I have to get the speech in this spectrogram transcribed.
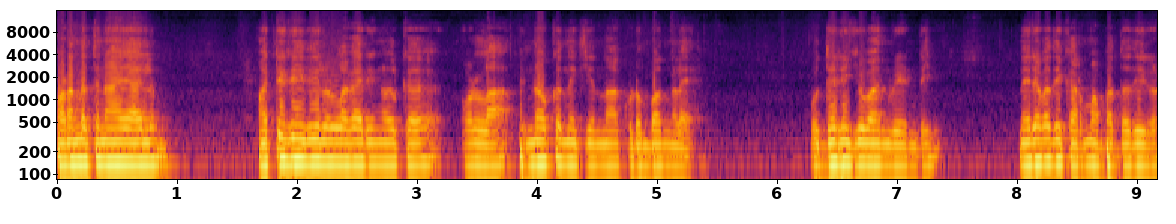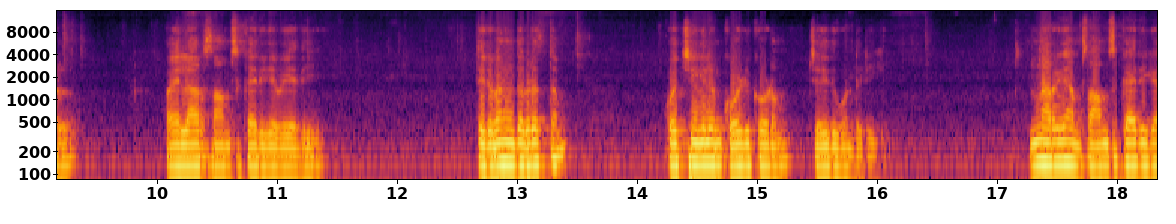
പഠനത്തിനായാലും മറ്റു രീതിയിലുള്ള കാര്യങ്ങൾക്ക് ഉള്ള പിന്നോക്കം നിൽക്കുന്ന കുടുംബങ്ങളെ ഉദ്ധരിക്കുവാൻ വേണ്ടി നിരവധി കർമ്മ പദ്ധതികൾ വയലാർ സാംസ്കാരിക വേദി തിരുവനന്തപുരത്തും കൊച്ചിയിലും കോഴിക്കോടും ചെയ്തുകൊണ്ടിരിക്കും. ഇന്നറിയാം സാംസ്കാരിക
